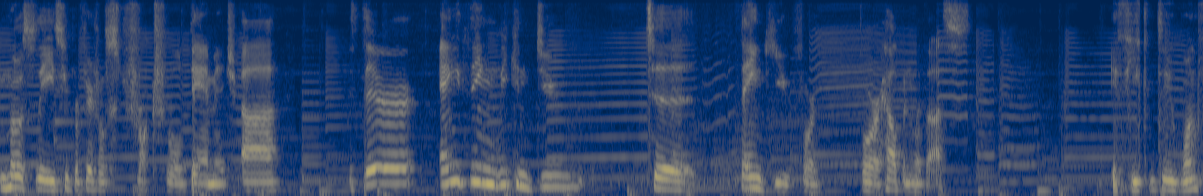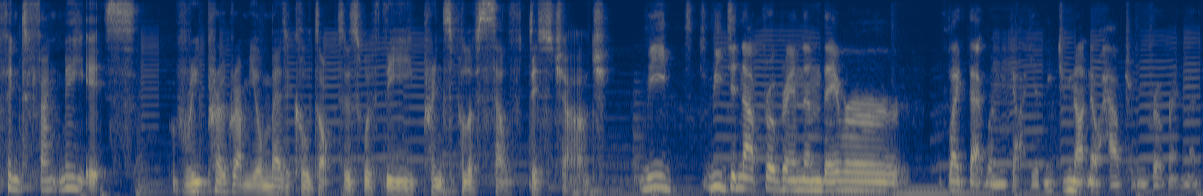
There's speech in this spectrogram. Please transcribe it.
mostly superficial structural damage. Uh, is there anything we can do to thank you for for helping with us. If you can do one thing to thank me, it's reprogram your medical doctors with the principle of self discharge. We we did not program them. They were like that when we got here. We do not know how to reprogram them.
